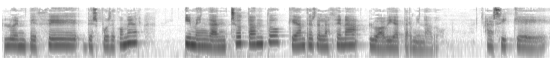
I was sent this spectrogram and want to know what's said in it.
Lo empecé después de comer y me enganchó tanto que antes de la cena lo había terminado. Así que,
